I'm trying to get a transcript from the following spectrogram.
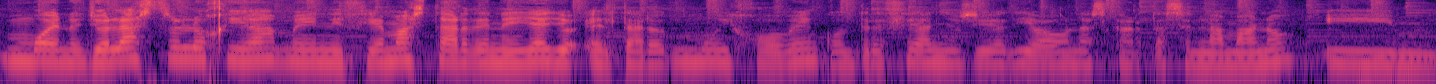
Bueno, yo la astrología me inicié más tarde en ella, yo el tarot muy joven, con 13 años yo ya llevaba unas cartas en la mano y mm,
